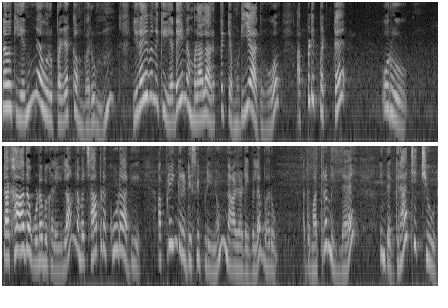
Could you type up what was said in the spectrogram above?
நமக்கு என்ன ஒரு பழக்கம் வரும்? இறைவனுக்கு எதை நம்மளால் அர்ப்பிக்க முடியாதோ அப்படிப்பட்ட ஒரு தகாத உணவுகளை எல்லாம் நம்ம சாப்பிடக்கூடாது அப்படிங்கிற டிசிப்ளினும் நாளடைவில் வரும். அது மாத்திரம் இல்லை இந்த கிராட்டிடியூட்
